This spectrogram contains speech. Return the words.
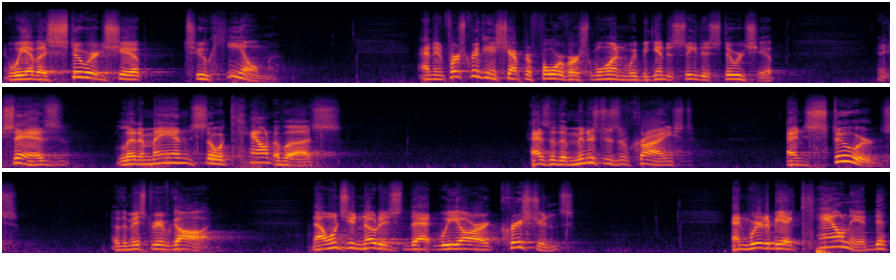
And we have a stewardship to Him. And in 1 Corinthians chapter 4, verse 1, we begin to see this stewardship. And it says, Let a man so account of us as of the ministers of Christ and stewards of the mystery of God. Now, I want you to notice that we are Christians and we're to be accounted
